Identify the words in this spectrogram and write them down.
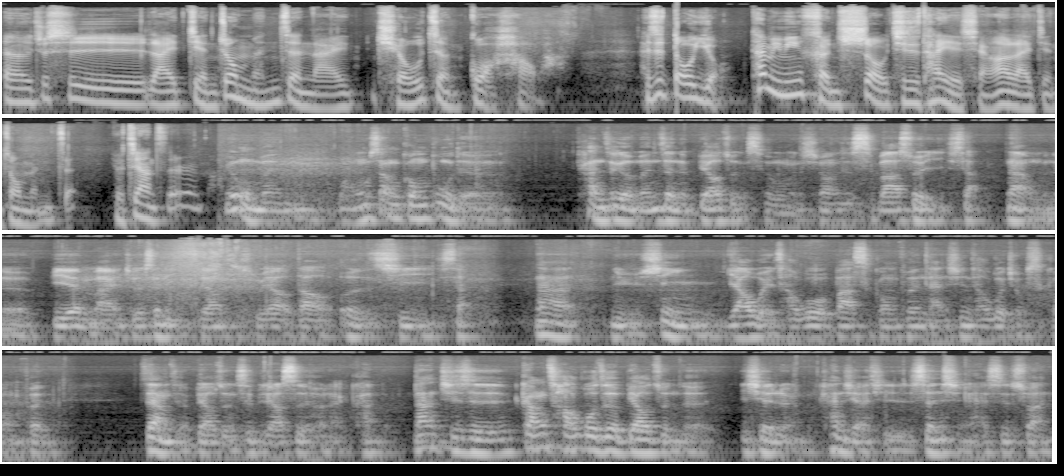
呃，就是来减重门诊来求诊挂号啊？还是都有？他明明很瘦，其实他也想要来减重门诊，有这样子的人吗？因为我们网络上公布的看这个门诊的标准是我们希望是十八岁以上，那我们的 BMI 就是身体质量指数要到二十七以上，那女性腰围超过八十公分，男性超过九十公分，这样子的标准是比较适合来看的。那其实刚超过这个标准的一些人，看起来其实身形还是算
